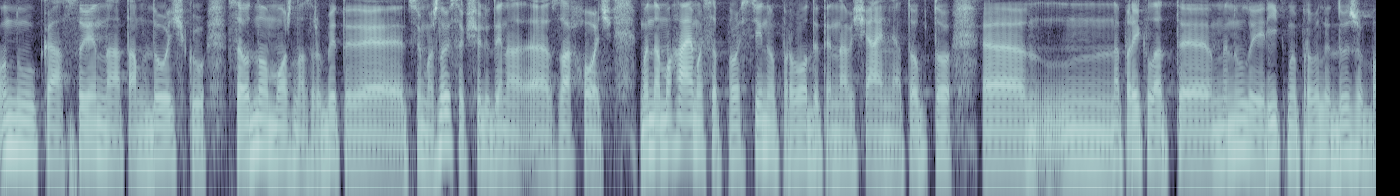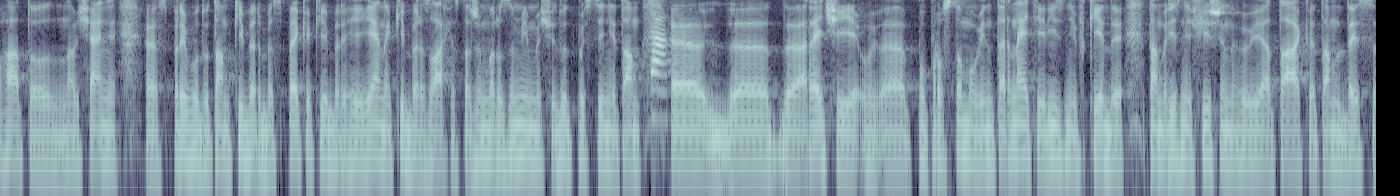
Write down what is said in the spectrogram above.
онука, сина, там дочку. Все одно можна зробити е, цю можливість, якщо людина захоче. Ми намагаємося постійно проводити навчання. Тобто, наприклад, минулий рік ми провели дуже багато навчань е, з приводу там кібербезпеки, кібергігієни, кіберзахисту. Адже ми розуміємо, що йдуть постійні там е, е, речі е, по-простому в інтернеті, різні вкиди, там різні фішингові атаки, там десь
